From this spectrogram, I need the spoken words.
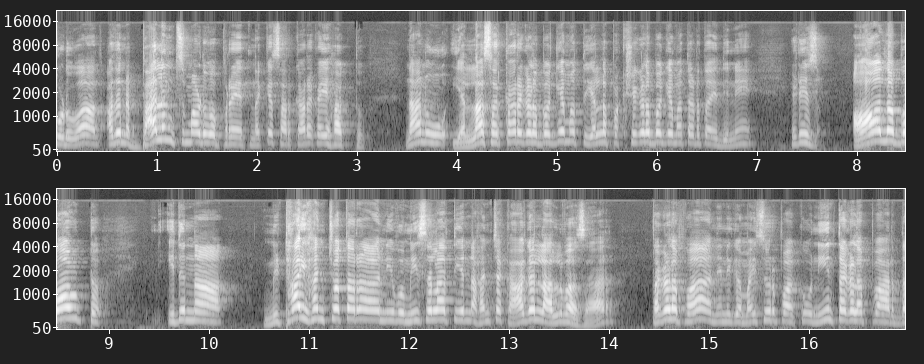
ಕೊಡುವ, ಅದನ್ನು ಬ್ಯಾಲೆನ್ಸ್ ಮಾಡುವ ಪ್ರಯತ್ನಕ್ಕೆ ಸರ್ಕಾರ ಕೈ ಹಾಕ್ತು. ನಾನು ಎಲ್ಲ ಸರ್ಕಾರಗಳ ಬಗ್ಗೆ ಮತ್ತು ಎಲ್ಲ ಪಕ್ಷಗಳ ಬಗ್ಗೆ ಮಾತಾಡ್ತಾ ಇದ್ದೀನಿ. ಇಟ್ ಈಸ್ ಆಲ್ ಅಬೌಟ್ ಇದನ್ನು ಮಿಠಾಯಿ ಹಂಚೋ ಥರ ನೀವು ಮೀಸಲಾತಿಯನ್ನು ಹಂಚೋಕ್ಕಾಗಲ್ಲ ಅಲ್ವಾ ಸರ್? ತಗಳಪ್ಪ, ನಿನಗೆ ಮೈಸೂರು ಪಾಕು, ನೀನು ತಗಳಪ್ಪ ಅರ್ಧ,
